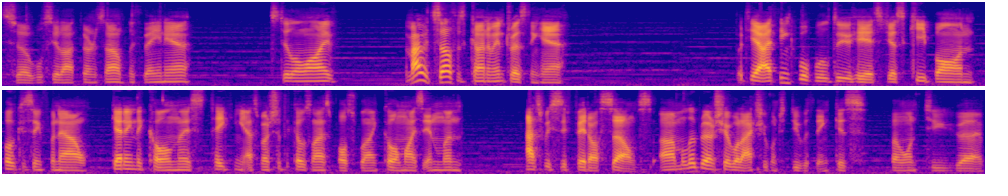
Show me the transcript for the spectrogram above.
So we'll see how that turns out. Lithuania, still alive. The map itself is kind of interesting here. But yeah, I think what we'll do here is just keep on focusing for now, getting the colonists, taking as much of the coastline as possible, and colonize inland as we see fit ourselves. I'm a little bit unsure what I actually want to do with Incas, if I want to uh,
